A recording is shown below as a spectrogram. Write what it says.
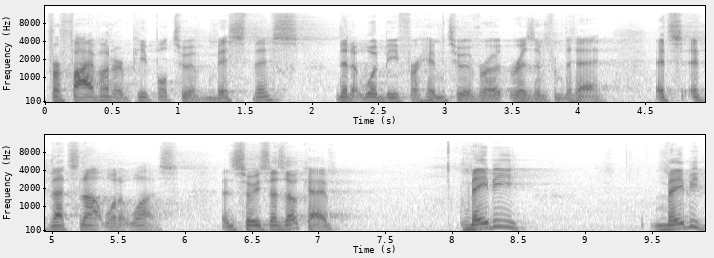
for 500 people to have missed this than it would be for him to have risen from the dead. It's, it, that's not what it was. And so he says, okay, maybe, maybe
